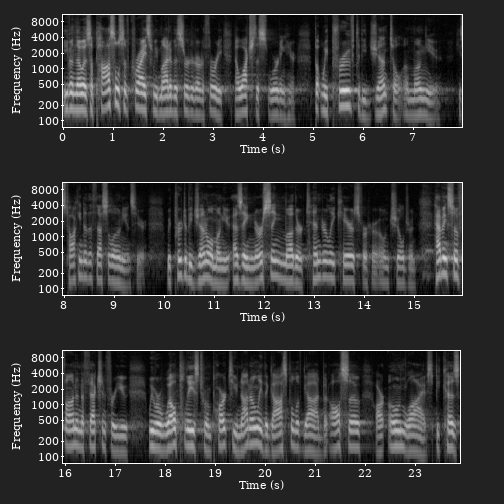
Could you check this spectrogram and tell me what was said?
even though as apostles of Christ we might have asserted our authority. Now, watch this wording here but we proved to be gentle among you. He's talking to the Thessalonians here. We prove to be gentle among you as a nursing mother tenderly cares for her own children. Having so fond an affection for you, we were well pleased to impart to you not only the gospel of God, but also our own lives, because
